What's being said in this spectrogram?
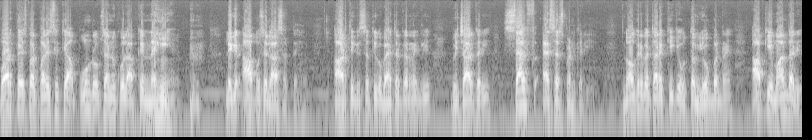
वर्क प्लेस पर परिस्थितियाँ पूर्ण रूप से अनुकूल आपके नहीं है। लेकिन आप उसे ला सकते हैं। आर्थिक स्थिति को बेहतर करने के लिए विचार करिए सेल्फ असेसमेंट करिए। नौकरी में तरक्की के उत्तम योग बन रहे हैं। आपकी ईमानदारी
